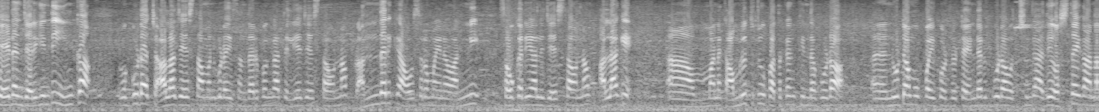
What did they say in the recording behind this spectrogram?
చేయడం జరిగింది. ఇంకా కూడా చాలా చేస్తామని కూడా ఈ సందర్భంగా తెలియజేస్తూ ఉన్నాం. అందరికీ అవసరమైన అన్ని సౌకర్యాలు చేస్తూ ఉన్నాం. అలాగే మనకు అమృత్ టూ పథకం కింద కూడా నూట ముప్పై కోట్ల టెండర్ కూడా వచ్చింది. అది వస్తే కాన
